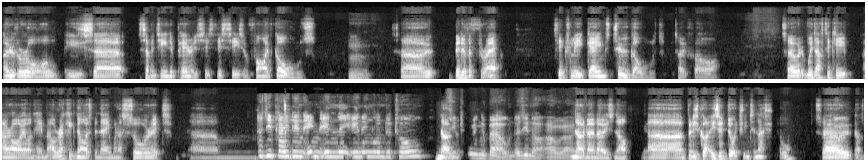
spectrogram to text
Overall, he's uh, 17 appearances this season, five goals. Mm. So, bit of a threat. Six league games, two goals so far. So we'd have to keep our eye on him. I recognised the name when I saw it. Um, Has he played in, in, in the in England at all? No. Seems to ring a bell. Has he not? Oh, right. No, no, no, he's not. Yeah. Uh, but he's got he's a Dutch international, so right. that's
